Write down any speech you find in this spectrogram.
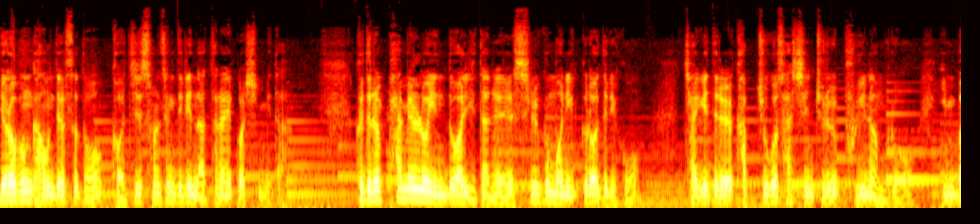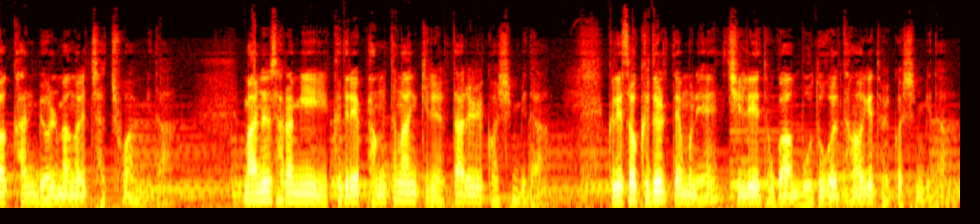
여러분 가운데서도 거짓 선생들이 나타날 것입니다. 그들은 파멸로 인도할 이단을 슬그머니 끌어들이고 자기들을 값주고 사신 주를 부인함으로 임박한 멸망을 자초합니다. 많은 사람이 그들의 방탕한 길을 따를 것입니다. 그래서 그들 때문에 진리의 도가 모독을 당하게 될 것입니다.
